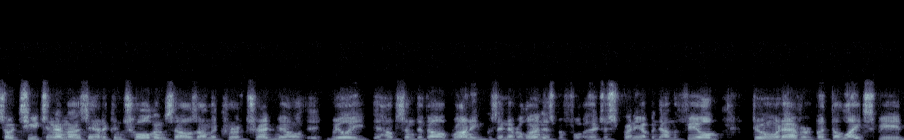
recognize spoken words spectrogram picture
So teaching them how to control themselves on the curved treadmill, it really helps them develop running because they never learned this before. They're just sprinting up and down the field, doing whatever. But the LightSpeed,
